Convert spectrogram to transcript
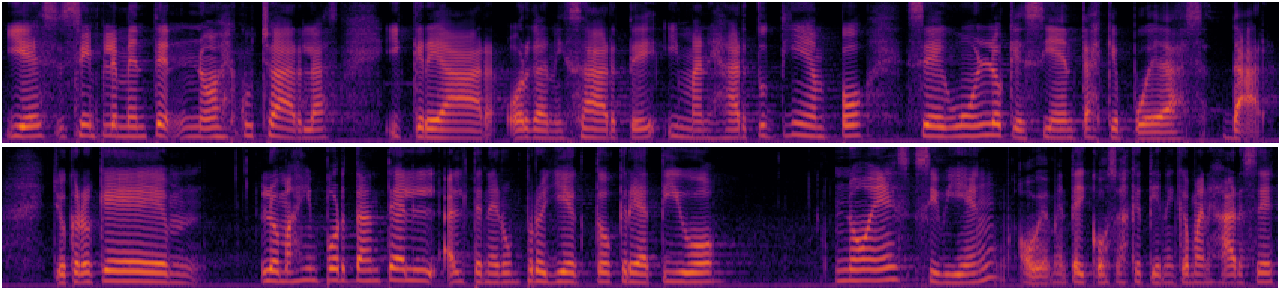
Y es simplemente no escucharlas y crear, organizarte y manejar tu tiempo según lo que sientas que puedas dar. Yo creo que mm, lo más importante al, tener un proyecto creativo no es, si bien obviamente hay cosas que tienen que manejarse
